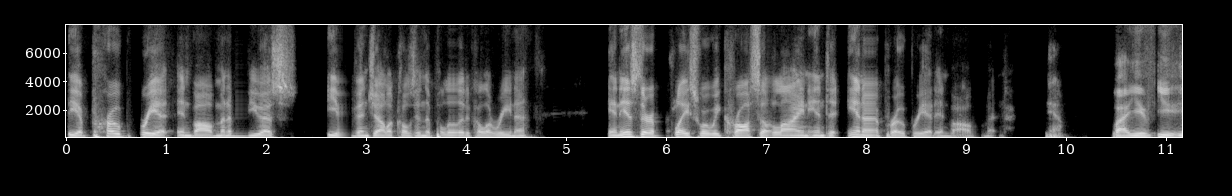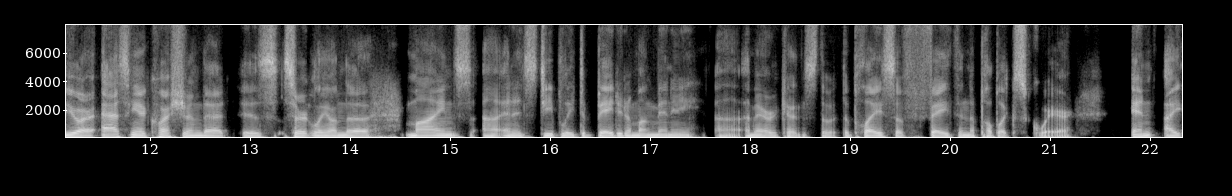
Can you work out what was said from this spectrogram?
the appropriate involvement of U.S. evangelicals in the political arena? And is there a place where we cross a line into inappropriate involvement? Yeah. Well, you you are asking a question that is certainly on the minds, uh, and it's deeply debated among many uh, Americans. The the place of faith in the public square, and I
